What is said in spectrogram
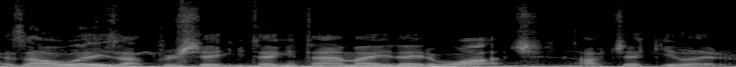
as always, I appreciate you taking time out of your day to watch. I'll check you later.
